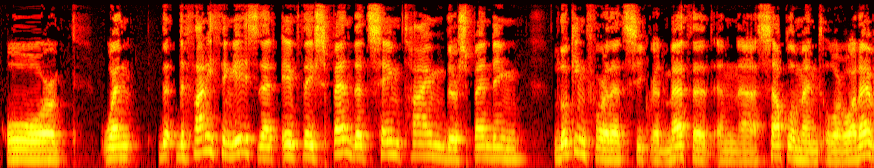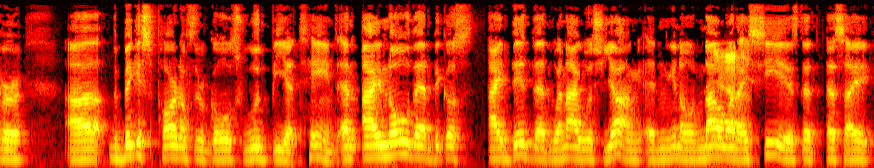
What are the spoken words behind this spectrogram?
or when the, the funny thing is that if they spend that same time they're spending looking for that secret method and uh, supplement or whatever uh, the biggest part of their goals would be attained. And I know that because I did that when I was young. And, you know, now what I see is that as I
